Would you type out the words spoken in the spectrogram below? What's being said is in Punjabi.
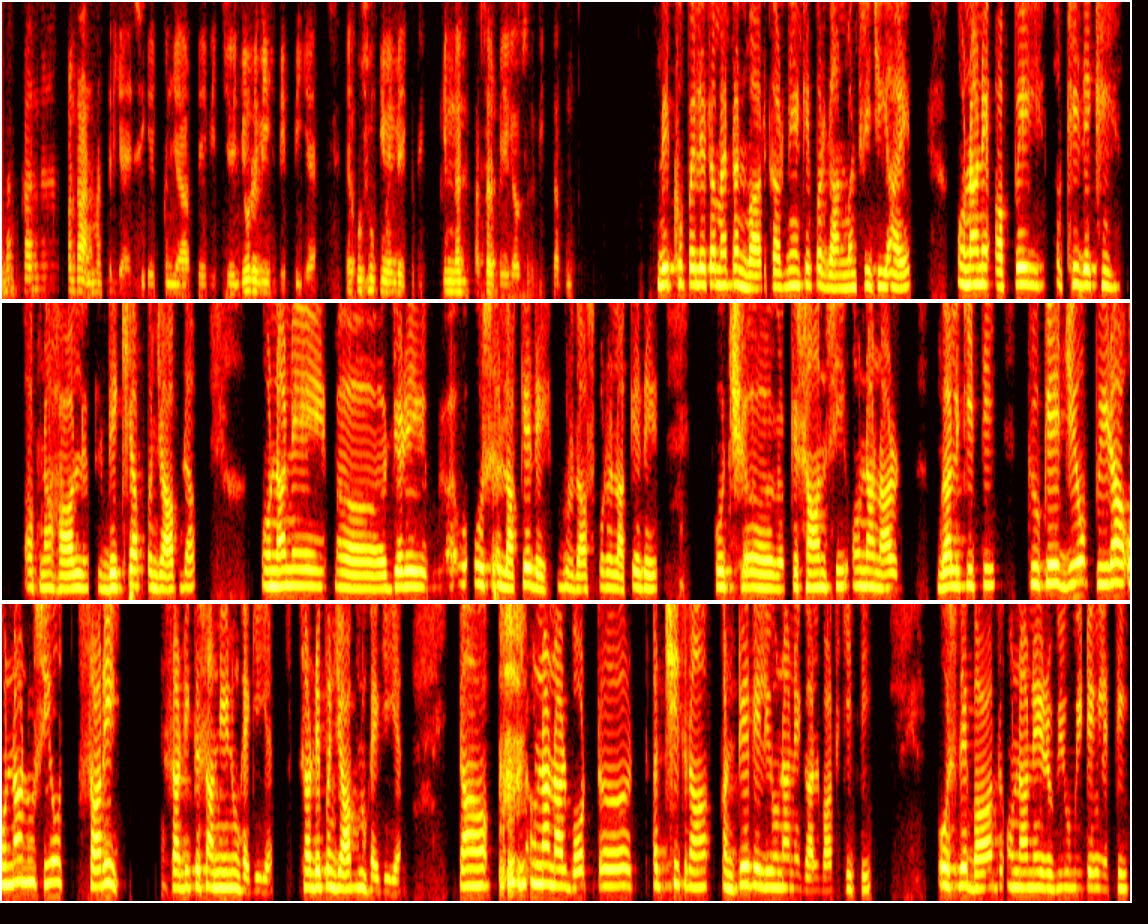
ਮੈਂ ਕੱਲ ਪ੍ਰਧਾਨ ਮੰਤਰੀ ਆਏ ਸੀਗੇ ਪੰਜਾਬ ਦੇ ਵਿੱਚ, ਜੋ ਰਿਲੀਫ ਦਿੱਤੀ ਹੈ ਉਸ ਨੂੰ ਕਿਵੇਂ ਵੇਖਦੇ? ਕਿੰਨਾ ਅਸਰ ਪਏਗਾ ਉਸ ਰਿਲੀਫ ਦਾ? ਦੇਖੋ, ਪਹਿਲੇ ਤਾਂ ਮੈਂ ਧੰਨਵਾਦ ਕਰਦੀ ਹਾਂ ਕਿ ਪ੍ਰਧਾਨ ਮੰਤਰੀ ਜੀ ਆਏ। ਉਹਨਾਂ ਨੇ ਆਪੇ ਹੀ ਅੱਖੀ ਦੇਖੀ, ਆਪਣਾ ਹਾਲ ਦੇਖਿਆ ਪੰਜਾਬ ਦਾ। ਉਹਨਾਂ ਨੇ ਜਿਹੜੇ ਉਸ ਇਲਾਕੇ ਦੇ, ਗੁਰਦਾਸਪੁਰ ਇਲਾਕੇ ਦੇ ਕੁਝ ਕਿਸਾਨ ਸੀ, ਉਹਨਾਂ ਨਾਲ ਗੱਲ ਕੀਤੀ। ਕਿਉਂਕਿ ਜੇ ਉਹ ਪੀੜਾ ਉਹਨਾਂ ਨੂੰ ਸੀ, ਉਹ ਸਾਰੀ ਸਾਡੀ ਕਿਸਾਨੀ ਨੂੰ ਹੈਗੀ ਹੈ, ਸਾਡੇ ਪੰਜਾਬ ਨੂੰ ਹੈਗੀ ਹੈ। ਤਾਂ ਉਹਨਾਂ ਨਾਲ ਬਹੁਤ ਅੱਛੀ ਤਰ੍ਹਾਂ ਘੰਟੇ ਦੇ ਲਈ ਉਹਨਾਂ ਨੇ ਗੱਲਬਾਤ ਕੀਤੀ। ਉਸ ਦੇ ਬਾਅਦ ਉਹਨਾਂ ਨੇ ਰਿਵਿਊ ਮੀਟਿੰਗ ਲਿੱਤੀ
